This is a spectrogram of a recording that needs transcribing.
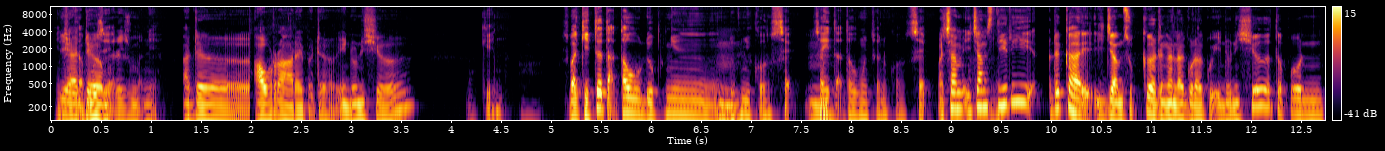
Dia ada- muzik arrangement dia. Ada aura daripada Indonesia. Mungkin. Sebab kita tak tahu dia punya Hmm. dia punya konsep. Saya tak tahu macam mana konsep. Macam Ijam sendiri, adakah Ijam suka dengan lagu-lagu Indonesia ataupun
